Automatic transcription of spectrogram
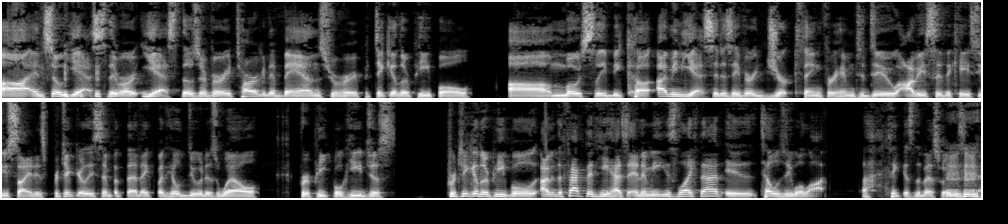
Uh, and so yes, there are yes, those are very targeted bans for very particular people uh, mostly because, I mean, yes, it is a very jerk thing for him to do. Obviously, the case you cite is particularly sympathetic, but he'll do it as well for people he just, particular people. I mean, the fact that he has enemies like that is, tells you a lot. I think is the best way to say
